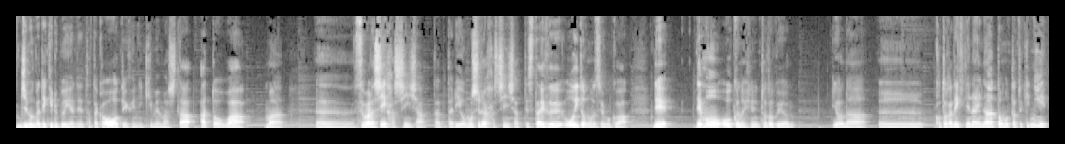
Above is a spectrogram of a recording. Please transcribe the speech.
自分ができる分野で戦おうというふうに決めました。あとはまあうん素晴らしい発信者だったり面白い発信者ってスタイフ多いと思うんですよ僕は。ででも多くの人に届くようようなうんことができてないなと思った時に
